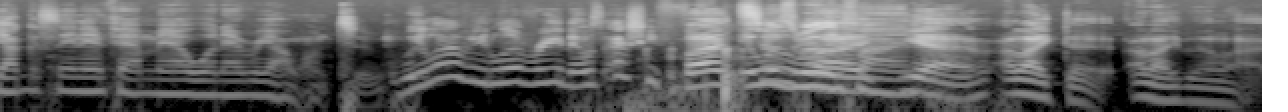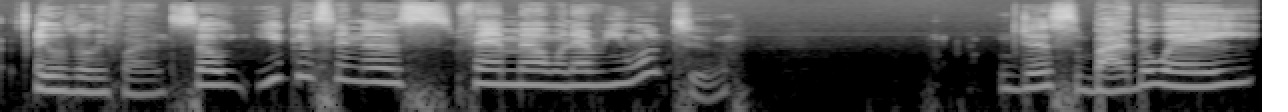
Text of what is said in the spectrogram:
Y'all can send in fan mail whenever y'all want to. We love you, love reading. It was actually fun. It too, was really like, fun. Yeah, I liked it. I liked it a lot. It was really fun. So you can send us fan mail whenever you want to. Just by the way,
